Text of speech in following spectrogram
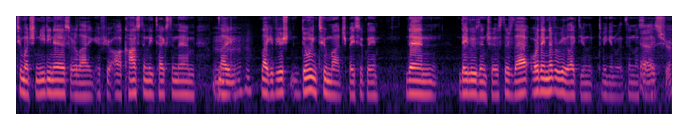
too much neediness or like if you're all constantly texting them, like Mm-hmm. like if you're sh- doing too much, basically, then they lose interest. There's that, or they never really liked you in the, to begin with, and it's Yeah, like, that's true.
